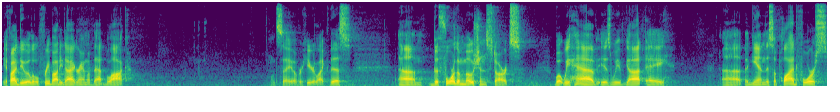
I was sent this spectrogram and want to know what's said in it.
If I do a little free body diagram of that block, let's say over here like this, um, before the motion starts, what we have is we've got a uh, again, this applied force,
